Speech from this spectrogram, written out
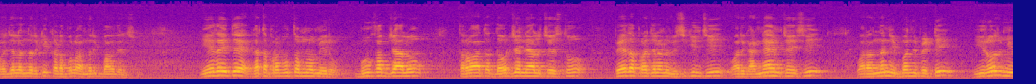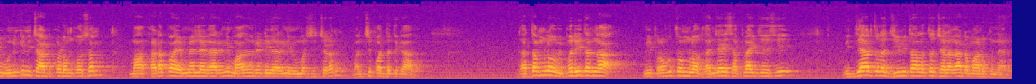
ప్రజలందరికీ కడపలో అందరికీ బాగా తెలుసు. ఏదైతే గత ప్రభుత్వంలో మీరు భూ కబ్జాలు తర్వాత దౌర్జన్యాలు చేస్తూ పేద ప్రజలను విసిగించి వారికి అన్యాయం చేసి వారందరినీ ఇబ్బంది పెట్టి ఈరోజు మీ ఉనికిని చాటుకోవడం కోసం మా కడప ఎమ్మెల్యే గారిని మాధవిరెడ్డి గారిని విమర్శించడం మంచి పద్ధతి కాదు. గతంలో విపరీతంగా మీ ప్రభుత్వంలో గంజాయి సప్లై చేసి విద్యార్థుల జీవితాలతో చెలగాటమాడుకున్నారు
